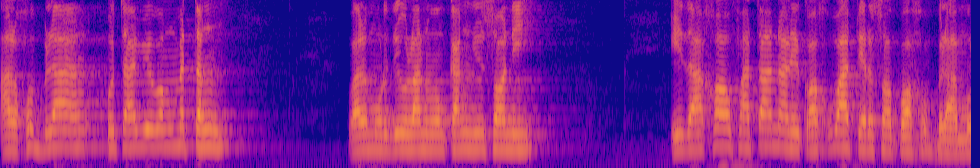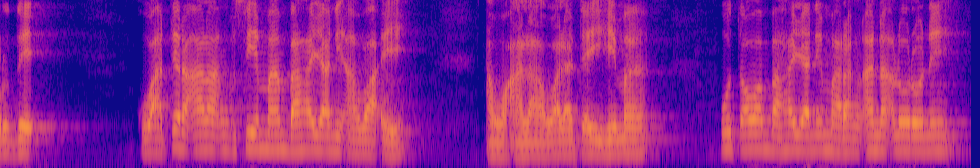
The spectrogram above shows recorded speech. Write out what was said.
Al-khubla utawi wong meteng wal murdiulan wong kang nyusoni Idza khafata nalika khawatir sapa hubla murdi khawatir ala anfusi bahayani awake. Aw ala waladaihima utawa bahayani marang anak lorone.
